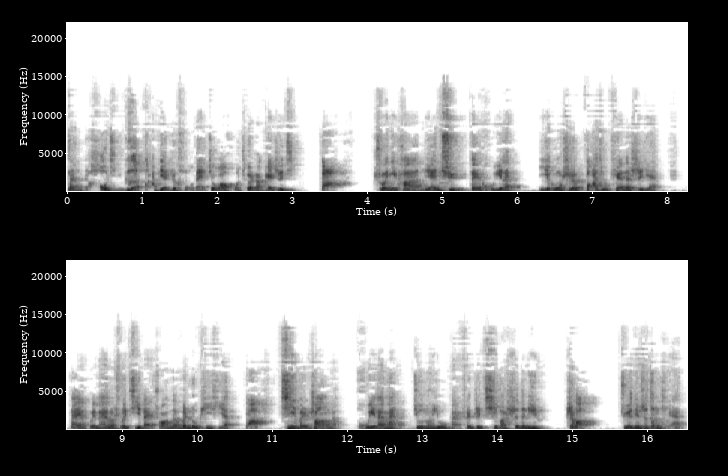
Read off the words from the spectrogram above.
蹬着好几个大编织口袋就往火车上开始挤啊！说你看，连去带回来一共是八九天的时间，带回来了说几百双的温州皮鞋啊，基本上呢回来卖就能有百分之七八十的利润，是吧？绝对是挣钱。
